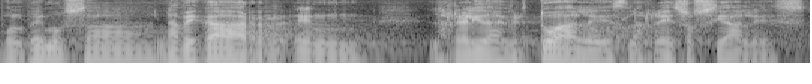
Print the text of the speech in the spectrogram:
volvemos a navegar en las realidades virtuales, las redes sociales,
